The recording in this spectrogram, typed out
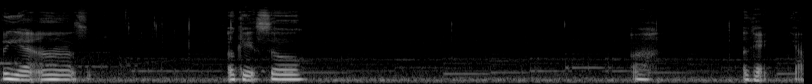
But yeah, uh, okay, so, uh, okay, yeah.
